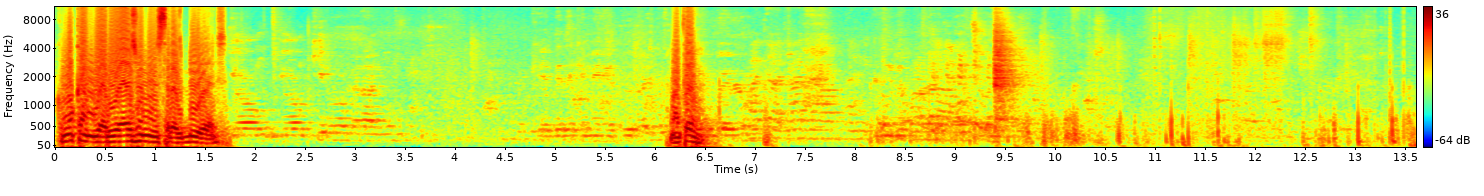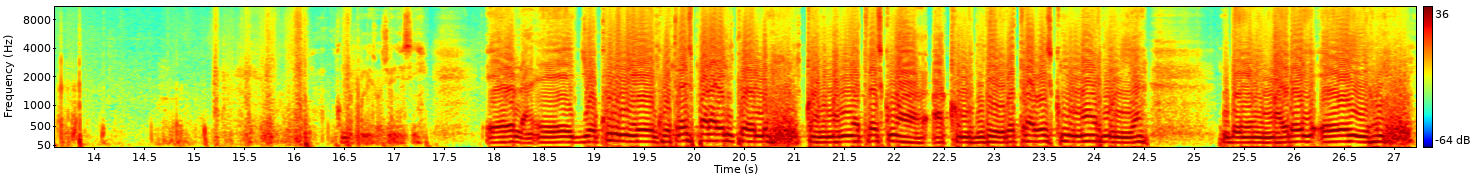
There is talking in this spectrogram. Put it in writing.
¿cómo cambiaría eso en nuestras vidas? Mateo. Eh, hola, eh, yo cuando me encuentro otra vez para el pueblo, con mi mamá otra vez como a, a, convivir otra vez como una armonía de mi madre e hijo.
